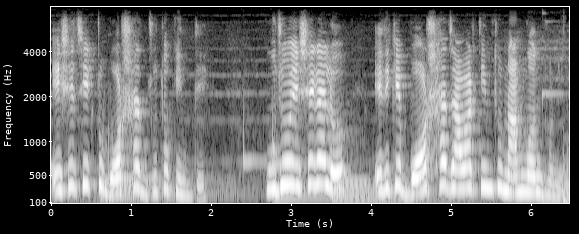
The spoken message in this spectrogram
এসেছি একটু বর্ষার জুতো কিনতে। পুজো এসে গেল, এদিকে বর্ষা যাওয়ার কিন্তু নামগন্ধ নেই।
